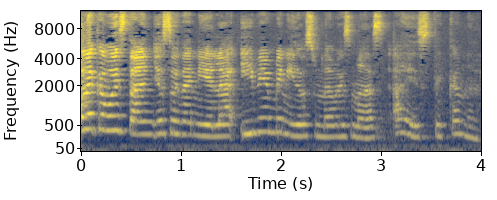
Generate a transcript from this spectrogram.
Hola, ¿cómo están? Yo soy Daniela y bienvenidos una vez más a este canal.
